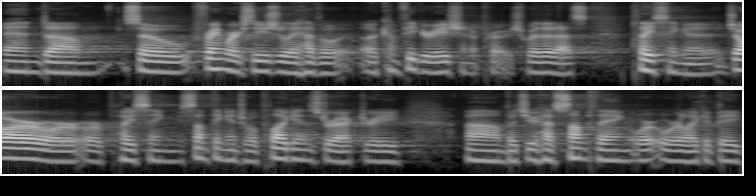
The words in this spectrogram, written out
And um, so frameworks usually have a, a, configuration approach, whether that's placing a jar or, or placing something into a plugins directory, um, but you have something, or, or like a big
